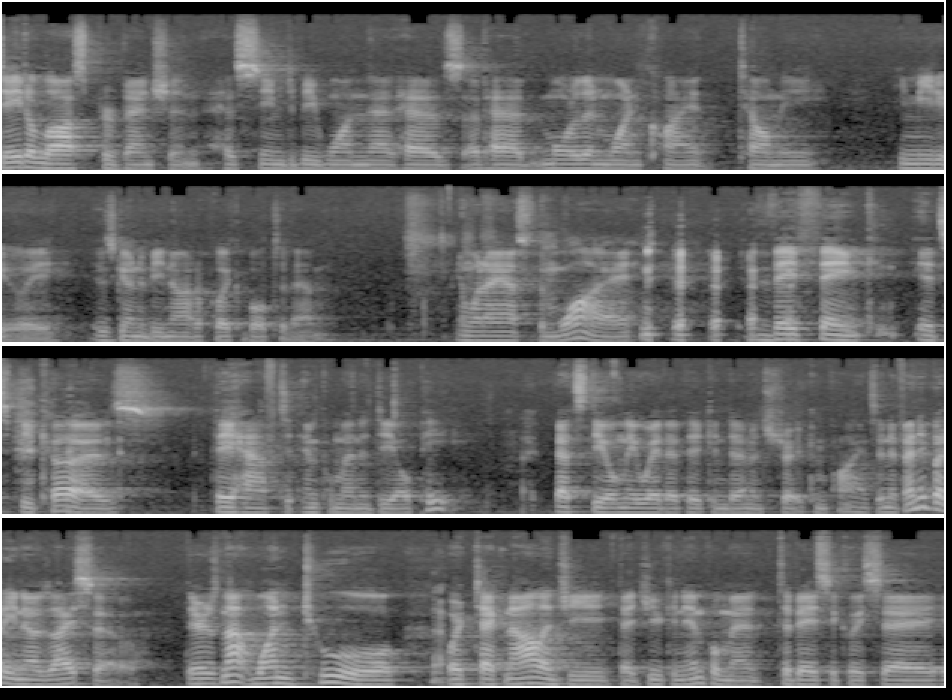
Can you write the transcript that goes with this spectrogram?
data loss prevention has seemed to be one that has, I've had more than one client tell me immediately is going to be not applicable to them. And when I ask them why, they think it's because they have to implement a DLP. That's the only way that they can demonstrate compliance. And if anybody knows ISO, there's not one tool or technology that you can implement to basically say,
